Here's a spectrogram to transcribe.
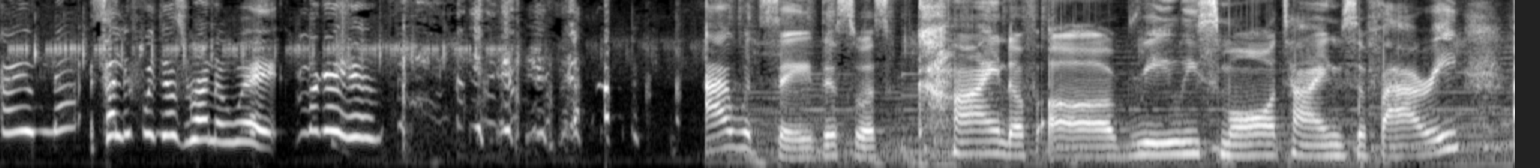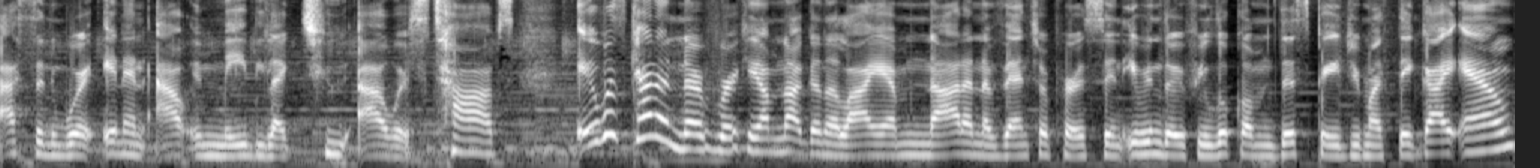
I'm not. Salif would just run away. Look at him. I would say this was kind of a really small time safari. As in, we're in and out in maybe like two hours tops. It was kind of nerve wracking. I'm not gonna lie. I'm not an adventure person, even though if you look on this page, you might think I am.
